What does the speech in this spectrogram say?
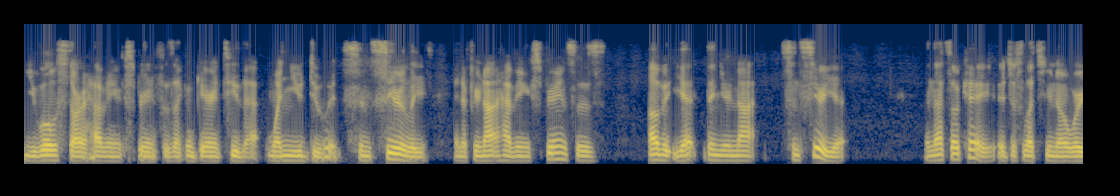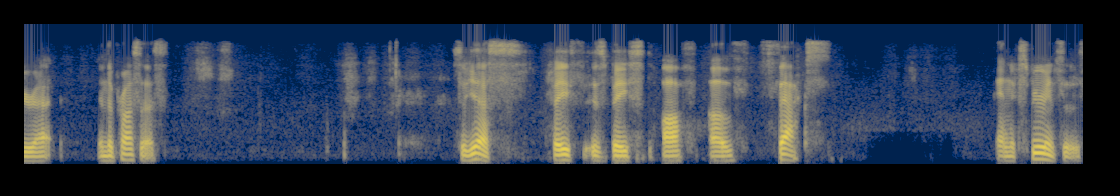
you will start having experiences. I can guarantee that when you do it sincerely and if you're not having experiences of it yet, then you're not sincere yet. And that's okay. It just lets you know where you're at in the process. So, yes, faith is based off of facts and experiences.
